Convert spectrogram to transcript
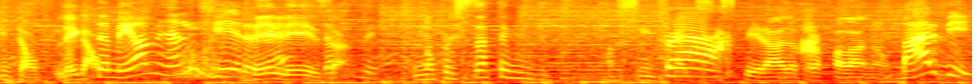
Então, legal. Também é uma menina ligeira, né? Beleza. Ver. Não precisa ter, assim, ficar Ah. desesperada pra falar, não. Barbie?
